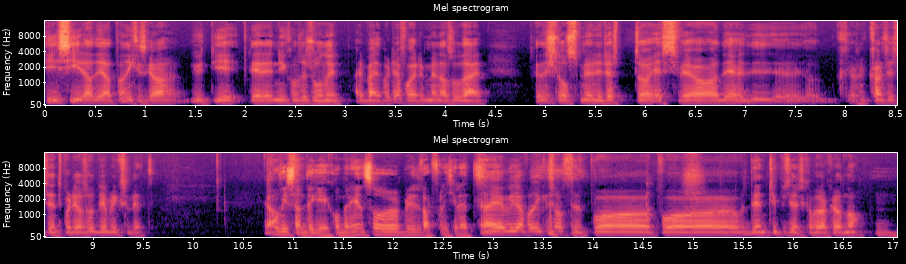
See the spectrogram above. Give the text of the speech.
De sier da det at man ikke skal utgi flere nye konsesjoner. Arbeiderpartiet er for, men altså der skal det slåss med Rødt og SV og det, kanskje Senterpartiet også. Det blir ikke så lett. Ja. Og hvis MDG kommer inn, så blir det i hvert fall ikke lett. Nei, Jeg vil iallfall ikke satse på, på, den type selskaper akkurat nå. Mm.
